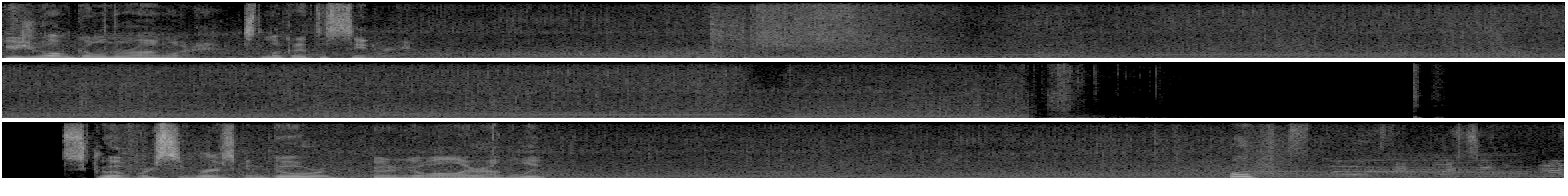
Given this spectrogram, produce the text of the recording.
Usually I'm going the wrong way. Just looking at the scenery. Screw it. We're just, we're just gonna go. We're gonna go all around the loop. Woo! Exposed and blushing, huh?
